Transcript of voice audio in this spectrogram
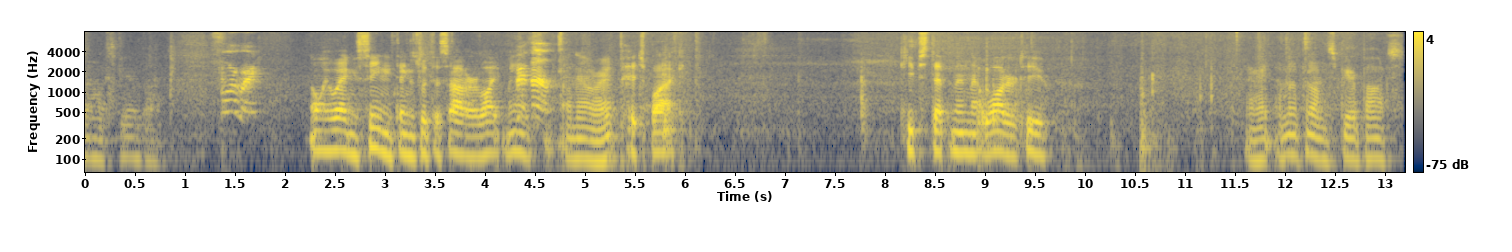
Think maybe I'll turn on the spirit box. Forward. The only way I can see anything is with this outer light, man. it's Revoked. I know, right? pitch black. Keep stepping in that water too. All right, I'm gonna put on the spirit box.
